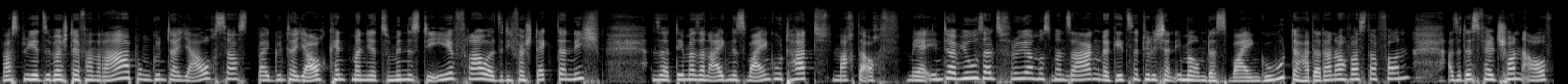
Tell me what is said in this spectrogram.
Was du jetzt über Stefan Raab und Günter Jauch sagst, bei Günter Jauch kennt man ja zumindest die Ehefrau, also die versteckt er nicht. Seitdem er sein eigenes Weingut hat, macht er auch mehr Interviews als früher, muss man mhm. sagen. Da geht es natürlich dann immer um das Weingut, da hat er dann auch was davon. Also das fällt schon auf.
